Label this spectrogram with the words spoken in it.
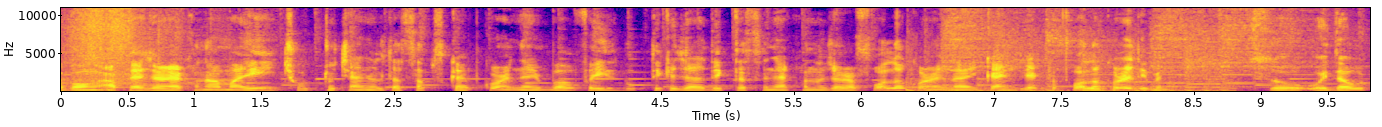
এবং আপনারা যারা এখন আমার এই ছোট্ট চ্যানেলটা সাবস্ক্রাইব করে নাই বা ফেসবুক থেকে যারা দেখতেছেন এখনও যারা ফলো করে নাই কাইন্ডলি একটা ফলো করে দিবেন। So without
